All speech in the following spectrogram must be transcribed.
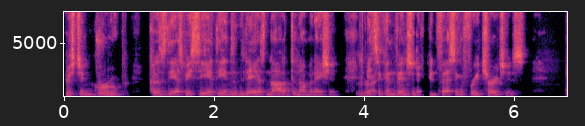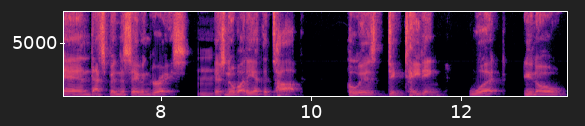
Christian group, because the SBC at the end of the day is not a denomination. Right. It's a convention of confessing free churches. And that's been the saving grace. Mm. There's nobody at the top who is dictating what, you know,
